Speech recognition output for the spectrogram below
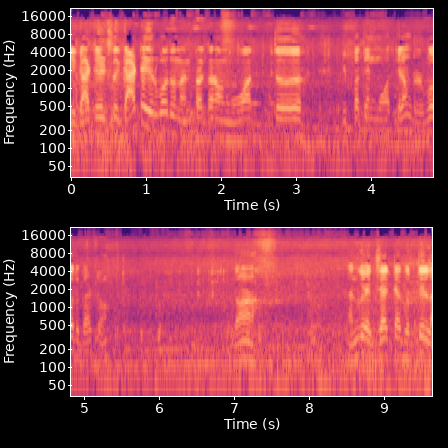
ಈ ಘಾಟ್ ಇಳಿಸ್, ಘಾಟೆ ಇರ್ಬೋದು. ನನ್ನ ಪ್ರಕಾರ ಒಂದು ಮೂವತ್ತು, ಇಪ್ಪತ್ತೆಂಟು, ಮೂವತ್ತು ಕಿಲೋಮೀಟ್ರ್ ಇರ್ಬೋದು ಘಾಟು. ನೋಡೋಣ. ನನಗೂ ಎಕ್ಸಾಕ್ಟಾಗಿ ಗೊತ್ತಿಲ್ಲ.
